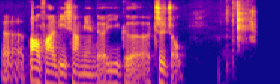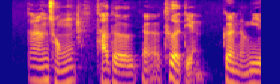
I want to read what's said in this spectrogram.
呃爆发力上面的一个掣肘，当然从他的呃特点、个人能力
